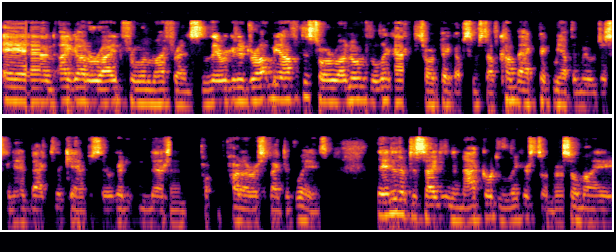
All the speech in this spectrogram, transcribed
And I got a ride from one of my friends. So they were going to drop me off at the store, run over to the liquor store, pick up some stuff, come back, pick me up, and we were just going to head back to the campus. They were going to part our respective ways. They ended up deciding to not go to the liquor store, so my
